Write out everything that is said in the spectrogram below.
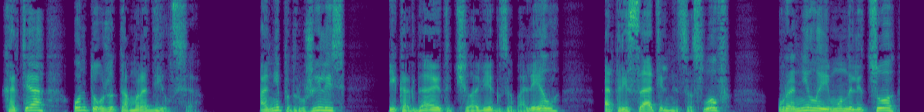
хотя он тоже там родился. Они подружились, и когда этот человек заболел, отрицательница слов уронила ему на лицо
